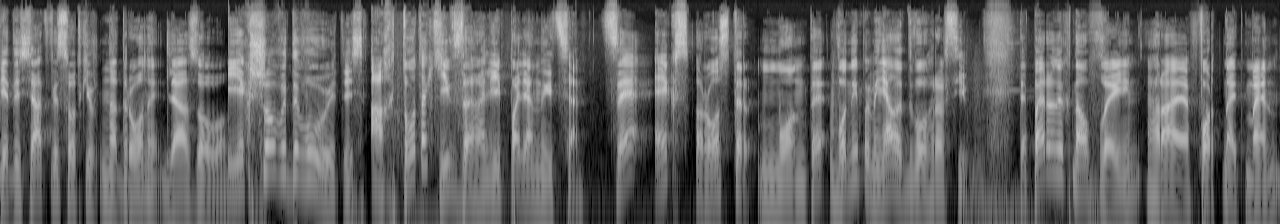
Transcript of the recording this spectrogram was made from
50% на дрони для Азову. І якщо ви дивуєтесь, а хто такі взагалі паляниця? Це екс-ростер Монте. Вони поміняли двох гравців. Тепер у них на офлейні грає Fortnite Man,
